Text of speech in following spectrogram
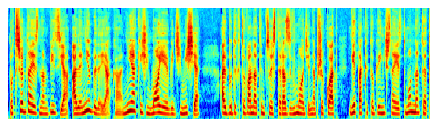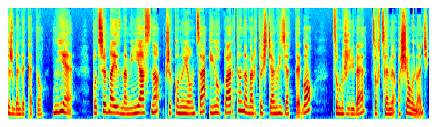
potrzebna jest nam wizja, ale nie byle jaka, nie jakieś moje widzimisię, albo dyktowana tym, co jest teraz w modzie. Na przykład dieta ketogeniczna jest modna, to ja też będę keto. Nie. Potrzebna jest nam jasna, przekonująca i oparta na wartościach wizja tego, co możliwe, co chcemy osiągnąć.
